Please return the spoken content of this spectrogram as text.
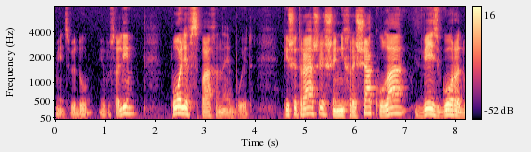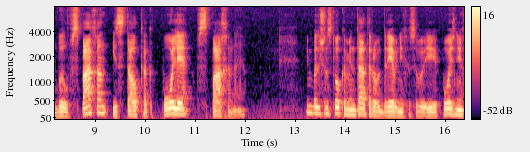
имеется в виду Иерусалим, поле вспаханное будет. Пишет Раши, Шенихреша Кула, весь город был вспахан и стал как поле вспаханное. И большинство комментаторов древних и поздних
